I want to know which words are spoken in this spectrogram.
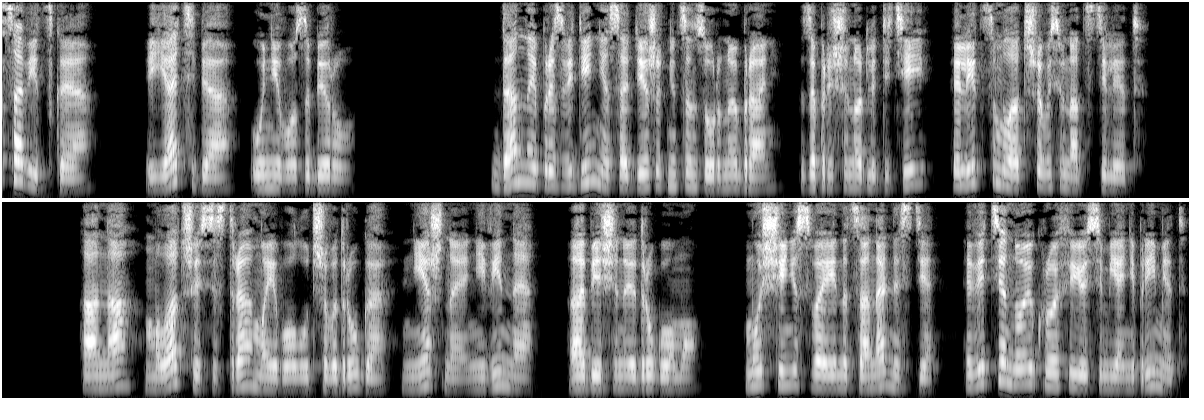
Савицкая. Я тебя у него заберу. Данное произведение содержит нецензурную брань. Запрещено для детей, лиц младше 18 лет. Она, младшая сестра моего лучшего друга, нежная, невинная, обещанная другому. Мужчине своей национальности, ведь иную кровь ее семья не примет.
